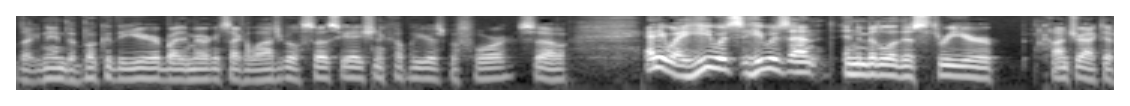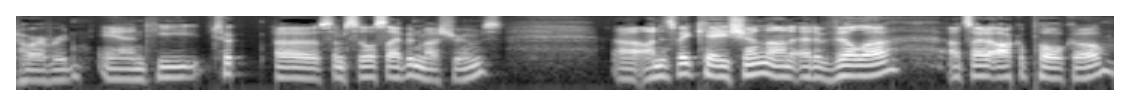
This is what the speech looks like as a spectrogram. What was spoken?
like named the Book of the Year by the American Psychological Association a couple years before. So, anyway, he was he was in the middle of this three year contract at Harvard, and he took uh, some psilocybin mushrooms uh, on his vacation on at a villa outside of Acapulco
